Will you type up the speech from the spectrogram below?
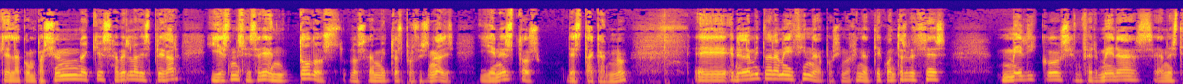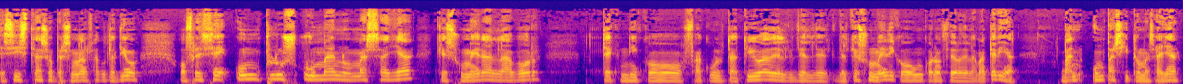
que la compasión hay que saberla desplegar y es necesaria en todos los ámbitos profesionales y en estos destacan, ¿no? Eh, en el ámbito de la medicina, pues imagínate cuántas veces médicos, enfermeras, anestesistas o personal facultativo ofrece un plus humano más allá que su mera labor técnico-facultativa del, del- del- del que es un médico o un conocedor de la materia. Van un pasito más allá.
